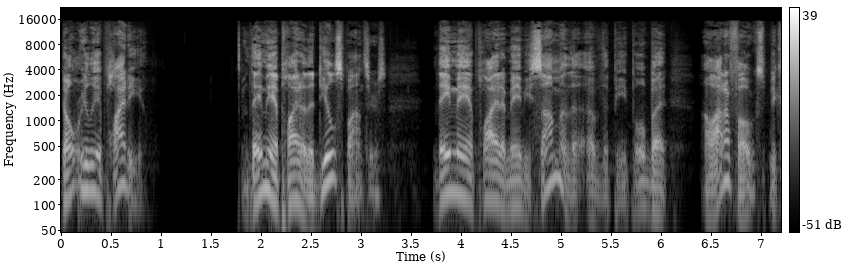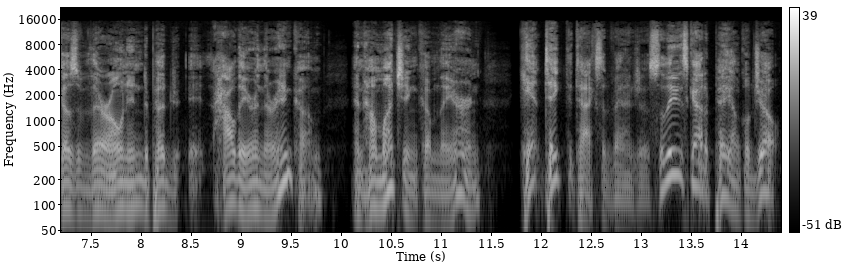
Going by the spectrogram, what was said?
don't really apply to you. They may apply to the deal sponsors. They may apply to maybe some of the of the people, but a lot of folks, because of their own independent, how they earn their income and how much income they earn, can't take the tax advantages. So they just got to pay Uncle Joe.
